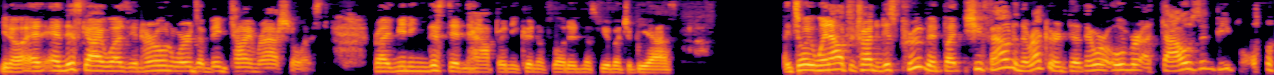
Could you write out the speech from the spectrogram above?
You know, and, and this guy was, in her own words, a big time rationalist, right? Meaning this didn't happen. He couldn't have floated. Must be a bunch of BS. And so he went out to try to disprove it, but she found in the record that there were over a thousand people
